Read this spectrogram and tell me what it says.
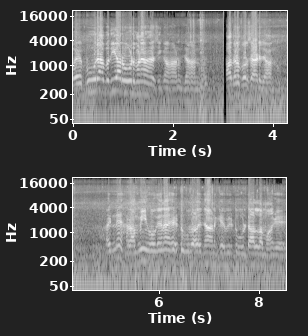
ਓਏ, ਪੂਰਾ ਵਧੀਆ ਰੋਡ ਬਣਿਆ ਹੋਇਆ ਸੀ ਗਾਹਾਂ ਨੂੰ ਜਾਣ ਨੂੰ ਆਦਨਪੁਰ ਸਾਈਡ ਜਾਣ ਨੂੰ। ਇੰਨੇ ਹਰਾਮੀ ਹੋ ਗਏ ਨਾ ਇਹ ਟੂਲ ਵਾਲੇ ਜਾਣ ਕੇ ਵੀ ਟੂਲ ਟਾਲ ਲਵਾਂਗੇ।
